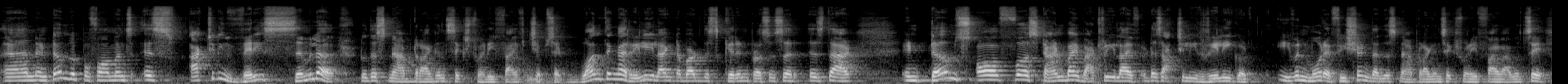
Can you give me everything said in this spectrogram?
and in terms of performance is actually very similar to the Snapdragon 625 chipset. One thing I really liked about this Kirin processor is that in terms of uh, standby battery life, it is actually really good, even more efficient than the Snapdragon 625, I would say,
